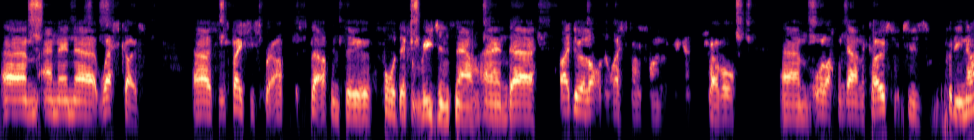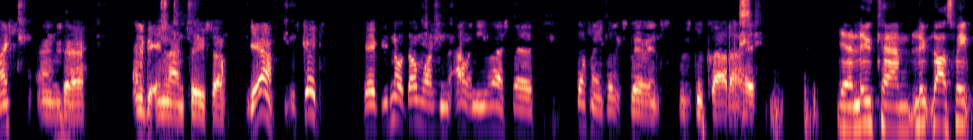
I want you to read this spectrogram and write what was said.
um, and then uh, West Coast. Uh, so it's basically split up, split up into four different regions now. And, uh, I do a lot of the West Coast ones. We get to travel, um, all up and down the coast, which is pretty nice and, mm-hmm. uh, and a bit inland too. So yeah, it's good. Yeah, if you've not done one out in the US, they're definitely a good experience. There's a good crowd out here. Yeah, Luke, um, Luke last week,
